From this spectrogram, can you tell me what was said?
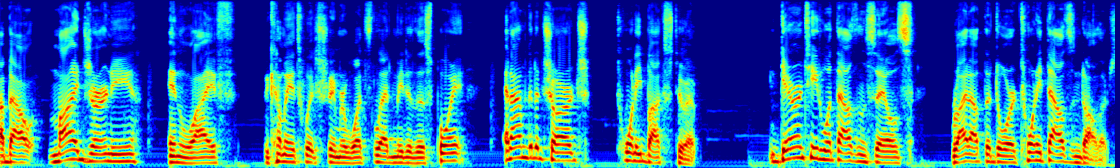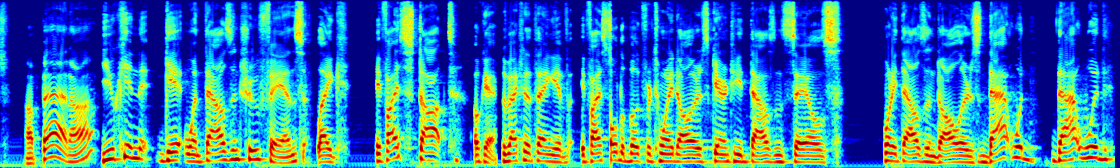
about my journey in life, becoming a Twitch streamer, what's led me to this point, and I'm gonna charge 20 bucks to it. Guaranteed 1,000 sales right out the door, $20,000. Not bad, huh? You can get 1,000 true fans. Like, if I stopped, okay, so back to the thing, if, if I sold a book for $20, guaranteed 1,000 sales, $20,000, that would, that would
